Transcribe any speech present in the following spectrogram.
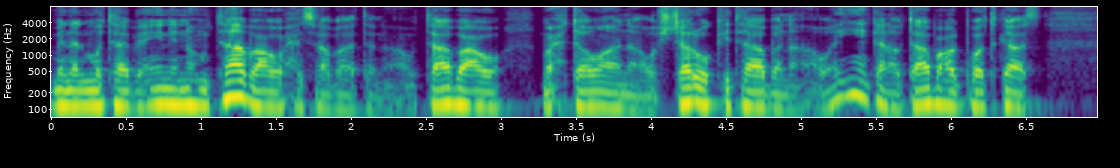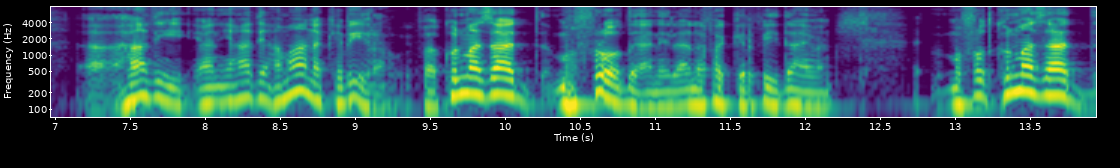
من المتابعين إنهم تابعوا حساباتنا أو تابعوا محتوانا أو اشتروا كتابنا أو ايا كان أو تابعوا البودكاست. هذه يعني هذه أمانة كبيرة. فكل ما زاد مفروض يعني اللي أنا أفكر فيه دائما. المفروض كل ما زاد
